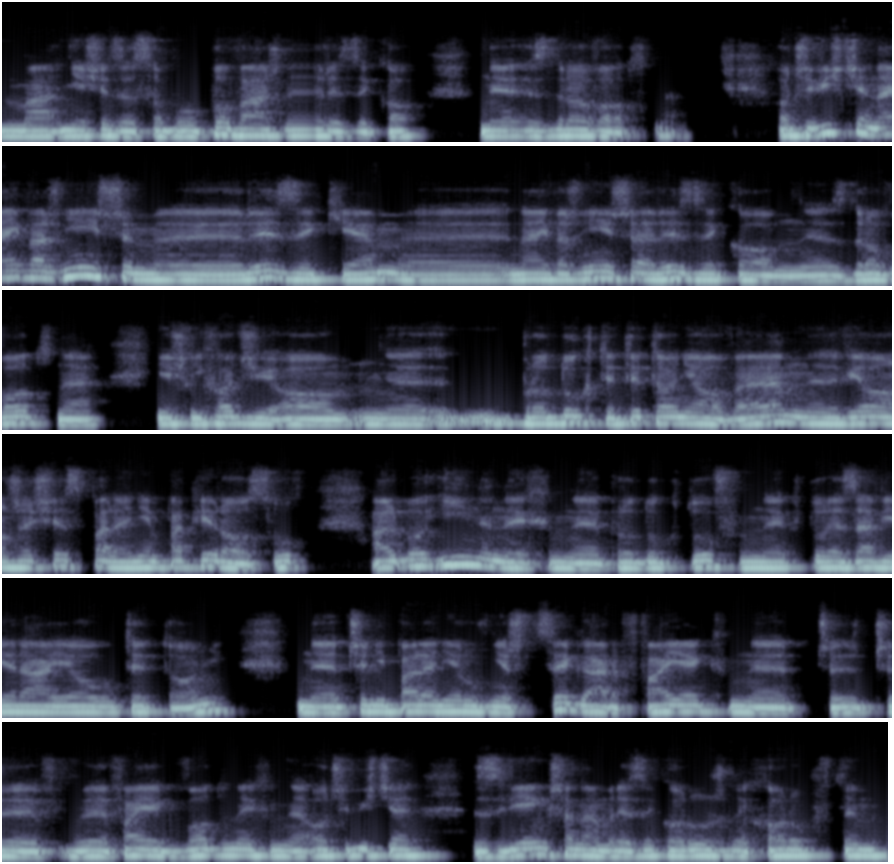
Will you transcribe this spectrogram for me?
ma, niesie ze sobą poważne ryzyko e, zdrowotne. Oczywiście najważniejszym ryzykiem, najważniejsze ryzyko zdrowotne, jeśli chodzi o produkty tytoniowe, wiąże się z paleniem papierosów albo innych produktów, które zawierają tytoń, czyli palenie również cygar, fajek czy, czy fajek wodnych, oczywiście zwiększa nam ryzyko różnych chorób, w tym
